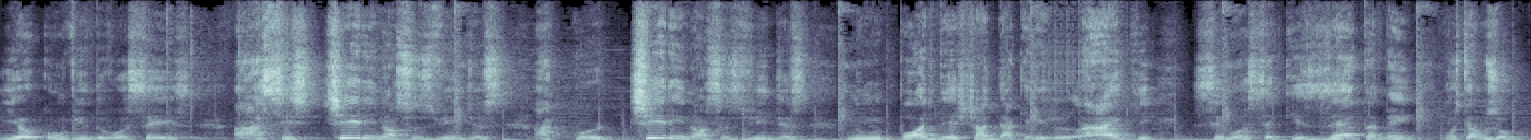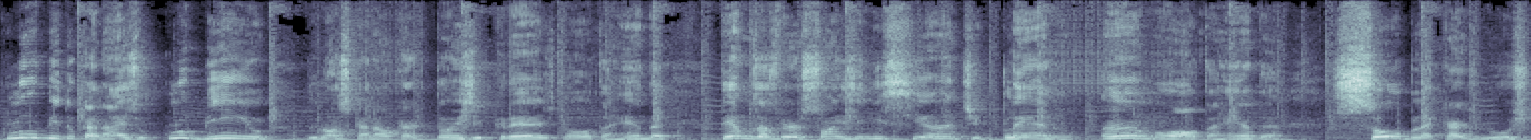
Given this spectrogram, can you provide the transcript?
E eu convido vocês a assistirem nossos vídeos, a curtirem nossos vídeos. Não pode deixar de dar aquele like se você quiser também. Nós temos o clube do canais, o clubinho do nosso canal Cartões de Crédito Alta Renda. Temos as versões iniciante, pleno, amo alta renda, sou Black Card Luxo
